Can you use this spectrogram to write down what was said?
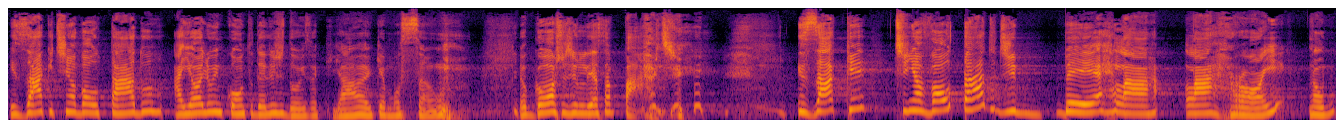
Isaac tinha voltado, aí olha o encontro deles dois aqui. Ai, que emoção. Eu gosto de ler essa parte. Isaac tinha voltado de Beer Laroi, não,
